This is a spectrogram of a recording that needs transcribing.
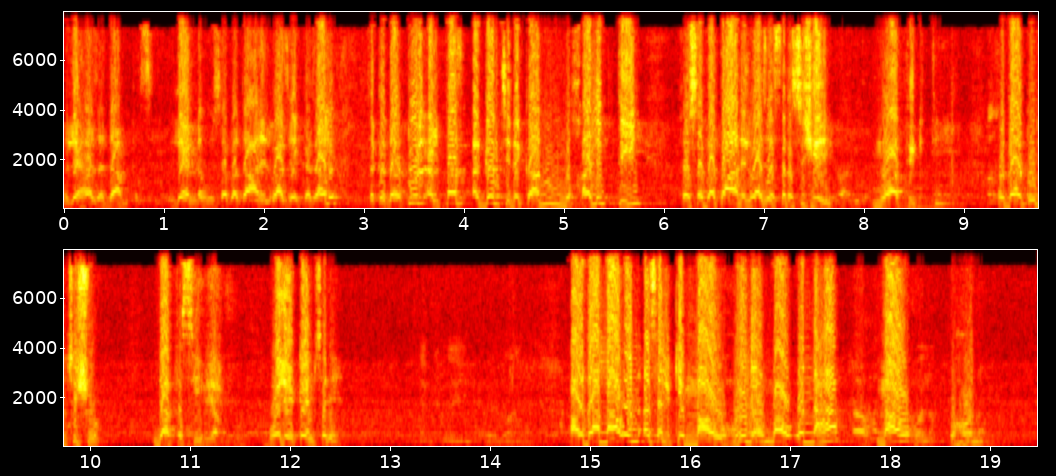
لهذا دام پسې لانه ثبت عن الواضح كذلك تکه دا ټول الفاظ اگر چې د قانون مخالف دي خو ثبت عن الواضح سره څه شي موافق دي دا ټول څه شو دا فصیح ولې ټیم سره او دا ماون اصل کې ماو هونو ماو انها ماو هونو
